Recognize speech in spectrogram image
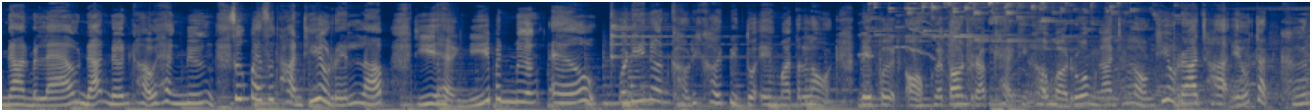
นึ่งนานมาแล้วณเนินเขาแห่งหนึ่ง ซึ่งเป็นสถานที่เร้นลับ ที่แห่งนี้เป็นเมืองเอล วันนี้เนินเขาที่เคยปิดตัวเองมาตลอด ได้เปิดออกเพื่อต้อนรับแขกที่เข้ามาร่วมงานฉลองที่ราชาเอลจัดขึ้น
